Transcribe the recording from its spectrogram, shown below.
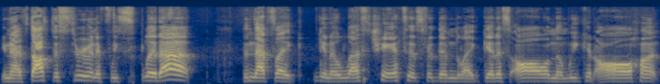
You know, I've thought this through and if we split up, then that's like, you know, less chances for them to like get us all and then we can all hunt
